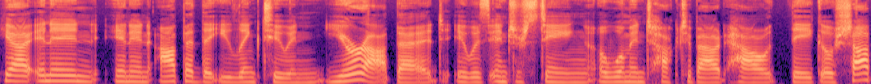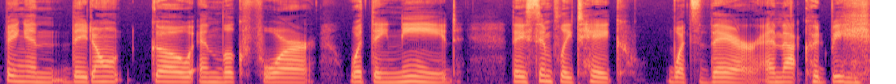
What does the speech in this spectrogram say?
Yeah, and in in an op-ed that you linked to in your op-ed, it was interesting. A woman talked about how they go shopping and they don't go and look for what they need. They simply take what's there, and that could be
